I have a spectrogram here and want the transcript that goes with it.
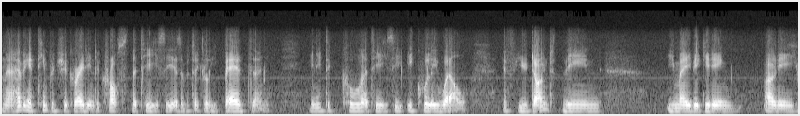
Now having a temperature gradient across the TEC is a particularly bad thing you need to cool that TEC equally well. If you don't, then you may be getting only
